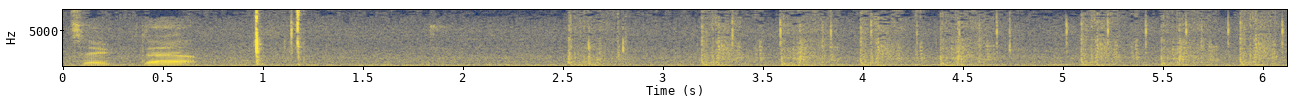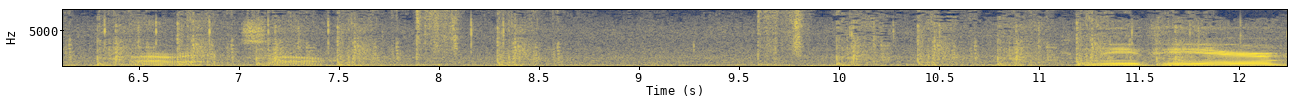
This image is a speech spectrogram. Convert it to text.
I'll take that. Alright, so leave here.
